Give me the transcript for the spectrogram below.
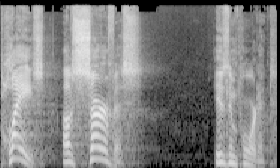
place of service is important.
